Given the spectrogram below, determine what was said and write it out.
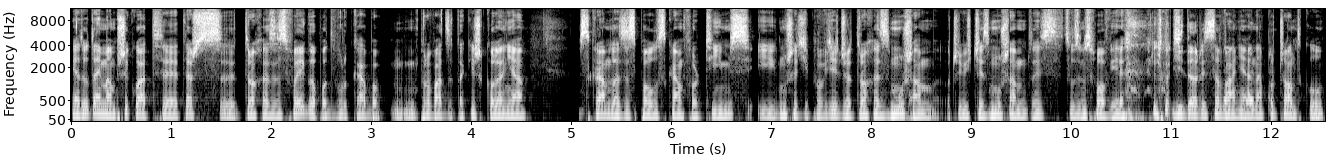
Ja tutaj mam przykład e, też z, trochę ze swojego podwórka, bo mm, prowadzę takie szkolenia Scrum dla zespołu Scrum for Teams i muszę ci powiedzieć, że trochę zmuszam, oczywiście zmuszam, to jest w cudzysłowie, ludzi do rysowania na początku,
